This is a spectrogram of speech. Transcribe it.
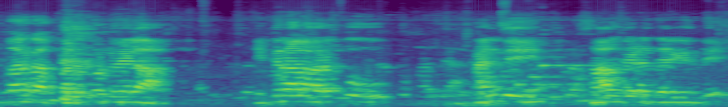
సుమారుగా పదకొండు వేల ఎకరాల వరకు కంది సాగు చేయడం జరిగింది.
